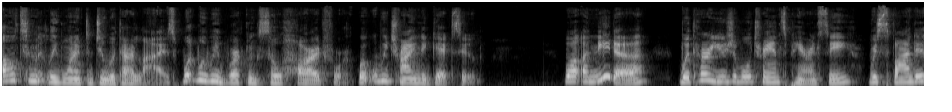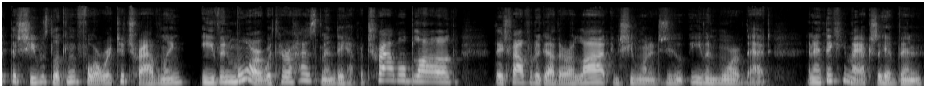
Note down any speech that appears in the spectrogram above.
ultimately wanted to do with our lives. What were we working so hard for? What were we trying to get to? Well, Anita, with her usual transparency, responded that she was looking forward to traveling even more with her husband. They have a travel blog, they travel together a lot, and she wanted to do even more of that. And I think he might actually have been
